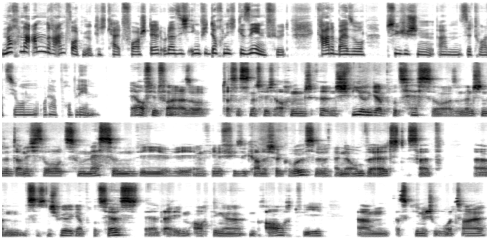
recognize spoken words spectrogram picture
noch eine andere Antwortmöglichkeit vorstellt oder sich irgendwie doch nicht gesehen fühlt. Gerade bei so psychischen ähm, Situationen oder Problemen. Ja, auf jeden Fall. Also das ist natürlich auch ein, ein, schwieriger Prozess. So. Also Menschen sind da nicht so zu messen wie, wie irgendwie eine physikalische Größe in der Umwelt. Deshalb ähm, ist es ein schwieriger Prozess, der da eben auch Dinge braucht, wie ähm, das klinische Urteil.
